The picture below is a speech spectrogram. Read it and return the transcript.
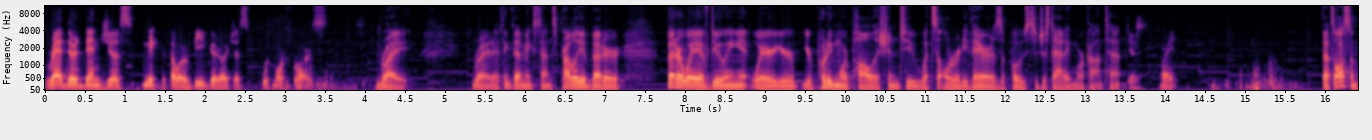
rather than just make the tower bigger or just put more floors. Right. Right. I think that makes sense. Probably a better better way of doing it where you're you're putting more polish into what's already there as opposed to just adding more content. Yes. Right. That's awesome.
